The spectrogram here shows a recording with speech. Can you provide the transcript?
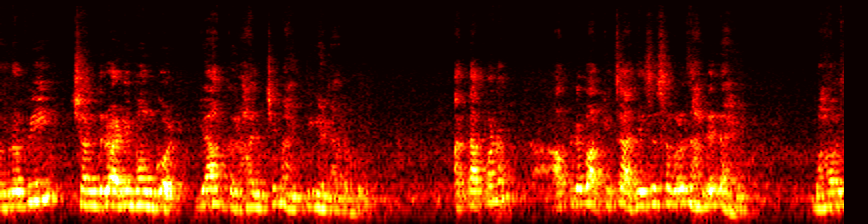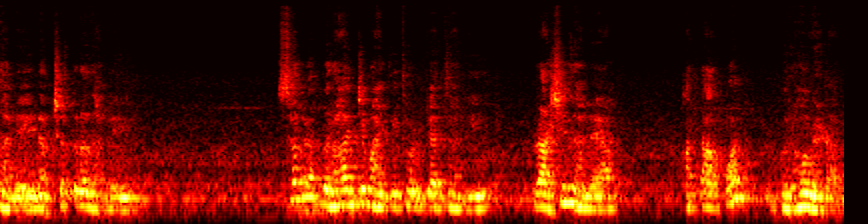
रवी चंद्र आणि मंगळ या ग्रहांची माहिती घेणार आहोत. आता आपण आपलं बाकीचं आधीचं सगळं झालेलं आहे. भाव झाले नक्षत्र झाले. सगळ्या ग्रहांची माहिती थोडक्यात झाली. राशी झाल्या. आता आपण ग्रह घेणार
